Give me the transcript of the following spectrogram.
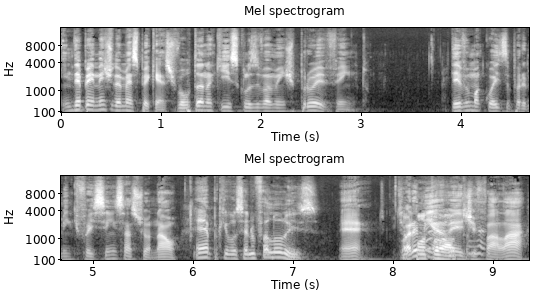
independente do MSPcast, voltando aqui exclusivamente pro evento, teve uma coisa pra mim que foi sensacional, É, porque você não falou, Luiz. é, agora é minha alto. vez de falar,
